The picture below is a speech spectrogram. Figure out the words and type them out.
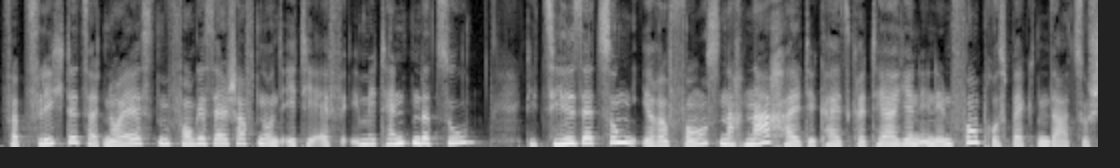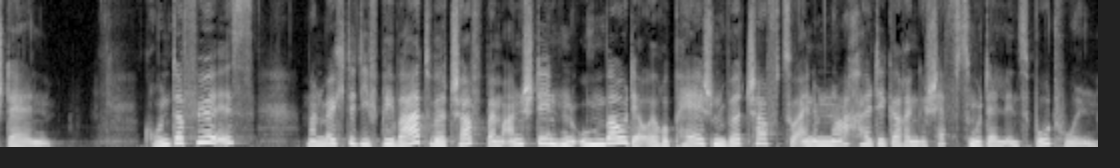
verpflichtet seit neuestem Fondsgesellschaften und ETF-Emittenten dazu, die Zielsetzung ihrer Fonds nach Nachhaltigkeitskriterien in den Fondsprospekten darzustellen. Grund dafür ist, man möchte die Privatwirtschaft beim anstehenden Umbau der europäischen Wirtschaft zu einem nachhaltigeren Geschäftsmodell ins Boot holen.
